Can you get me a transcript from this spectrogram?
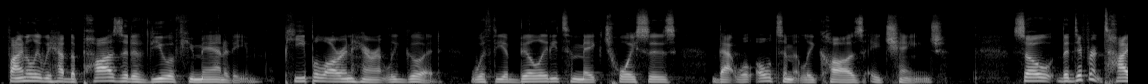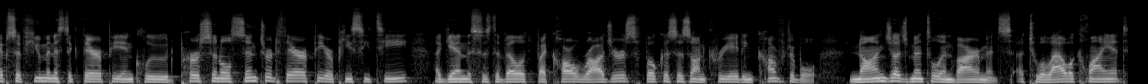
Finally, we have the positive view of humanity. People are inherently good, with the ability to make choices that will ultimately cause a change. So, the different types of humanistic therapy include personal centered therapy or PCT. Again, this is developed by Carl Rogers, focuses on creating comfortable, non judgmental environments uh, to allow a client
